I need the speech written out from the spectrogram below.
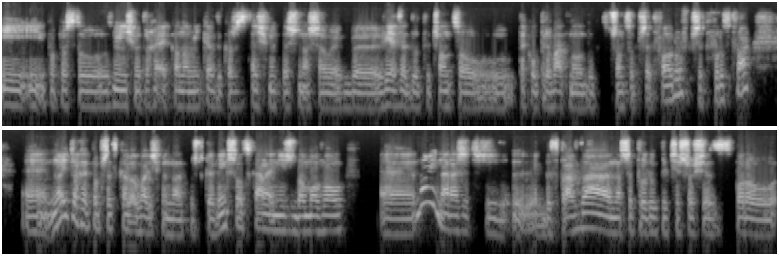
i, i po prostu zmieniliśmy trochę ekonomikę, wykorzystaliśmy też naszą jakby wiedzę dotyczącą, taką prywatną, dotyczącą przetworów, przetwórstwa. No i trochę to przeskalowaliśmy na troszkę większą skalę niż domową, no i na razie to się e, jakby sprawdza. Nasze produkty cieszą się sporą,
